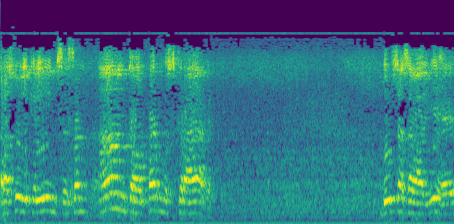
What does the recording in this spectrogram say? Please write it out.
رسول کریم سے سن عام طور پر مسکرایا کرتے دوسرا سوال یہ ہے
